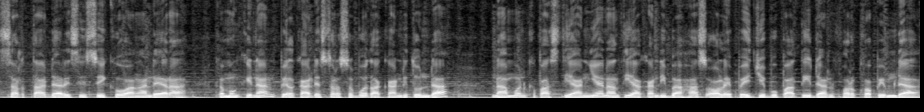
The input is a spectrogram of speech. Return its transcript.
serta dari sisi keuangan daerah. Kemungkinan pilkades tersebut akan ditunda, namun kepastiannya nanti akan dibahas oleh PJ Bupati dan Forkopimda.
